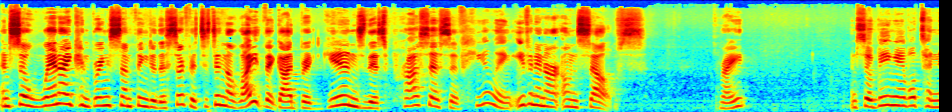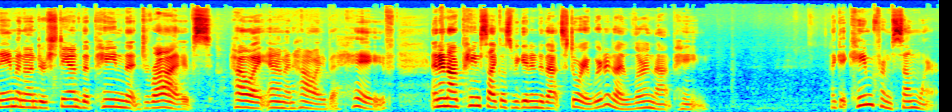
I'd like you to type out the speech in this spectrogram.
And so when I can bring something to the surface, it's in the light that God begins this process of healing, even in our own selves, right? And so being able to name and understand the pain that drives how I am and how I behave. And in our pain cycles, we get into that story. Where did I learn that pain? Like it came from somewhere,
